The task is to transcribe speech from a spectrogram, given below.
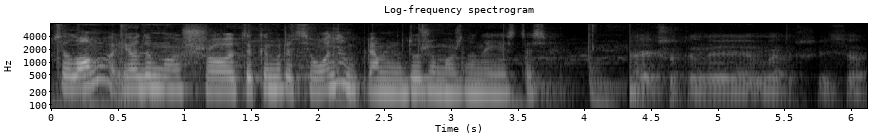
В цілому, я думаю, що таким раціоном прям дуже можна наїстись. А якщо ти не метр шістдесят?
